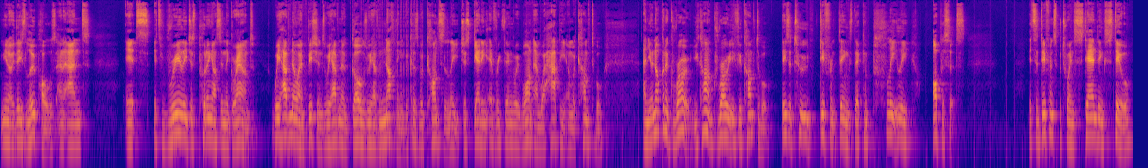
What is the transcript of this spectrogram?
you know these loopholes and and it's it's really just putting us in the ground we have no ambitions, we have no goals, we have nothing because we're constantly just getting everything we want and we're happy and we're comfortable. And you're not going to grow. You can't grow if you're comfortable. These are two different things, they're completely opposites. It's the difference between standing still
